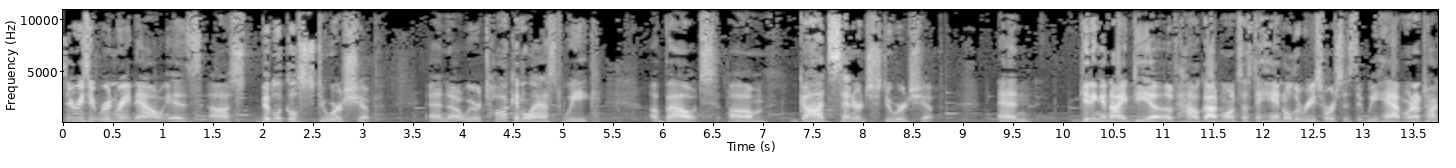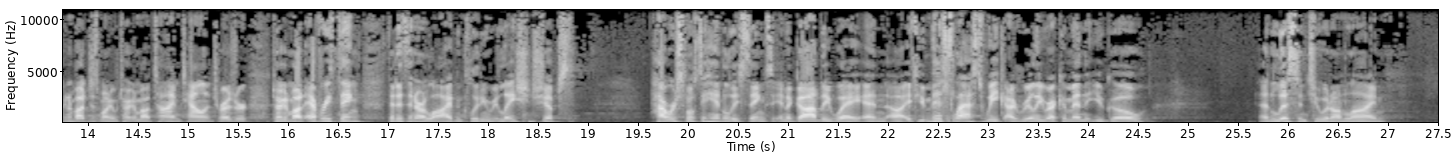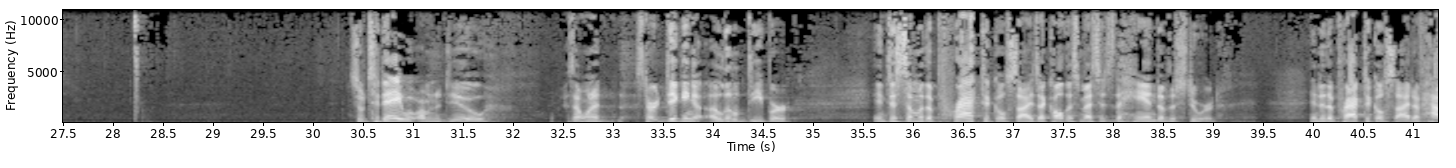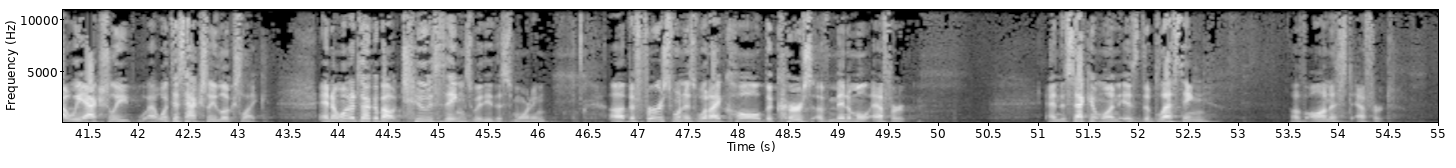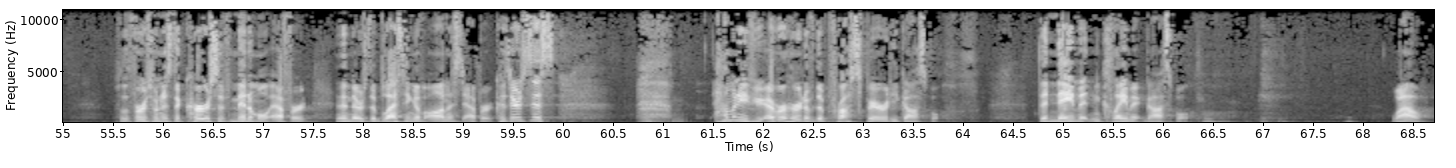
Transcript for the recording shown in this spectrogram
series that we're in right now is uh, biblical stewardship. And uh, we were talking last week about um, God centered stewardship and getting an idea of how God wants us to handle the resources that we have. we're not talking about just money, we're talking about time, talent, treasure, we're talking about everything that is in our life, including relationships. How we're supposed to handle these things in a godly way. And uh, if you missed last week, I really recommend that you go and listen to it online. So today, what I'm going to do is I want to start digging a little deeper into some of the practical sides. I call this message the hand of the steward. Into the practical side of how we actually, what this actually looks like. And I want to talk about two things with you this morning. Uh, the first one is what I call the curse of minimal effort. And the second one is the blessing of honest effort. So the first one is the curse of minimal effort, and then there's the blessing of honest effort. Because there's this, how many of you ever heard of the prosperity gospel? The name it and claim it gospel. Wow.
